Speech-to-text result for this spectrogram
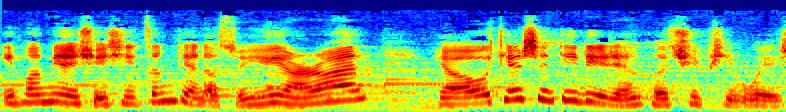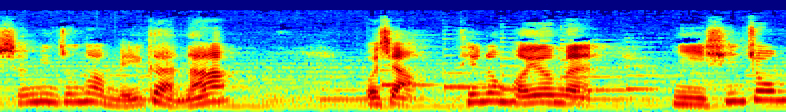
一方面学习增点的随遇而安，由天时地利人和去品味生命中的美感呢？我想听众朋友们，你心中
